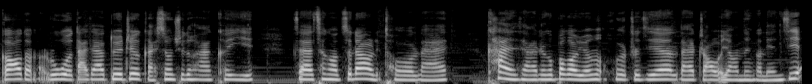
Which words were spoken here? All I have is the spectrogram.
高的了。如果大家对这个感兴趣的话，可以在参考资料里头来。看一下这个报告原文，或者直接来找我要那个链接。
